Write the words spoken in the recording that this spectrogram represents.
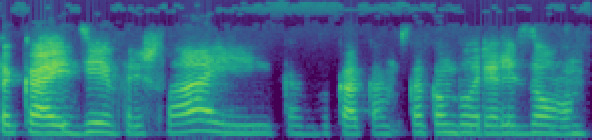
такая идея пришла и как бы как он, как он был реализован?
